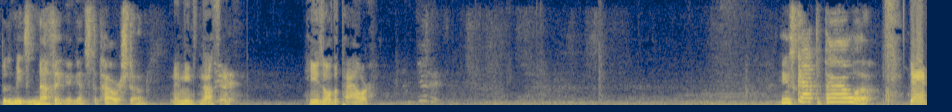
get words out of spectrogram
but it means nothing against the Power Stone. It means nothing. He has all the power. He's got the power. Dun,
